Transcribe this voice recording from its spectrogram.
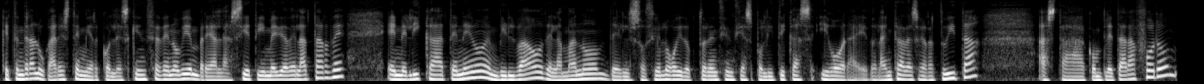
que tendrá lugar este miércoles 15 de noviembre a las siete y media de la tarde en el ICA Ateneo en Bilbao, de la mano del sociólogo y doctor en ciencias políticas Igor Aedo. La entrada es gratuita hasta completar aforo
